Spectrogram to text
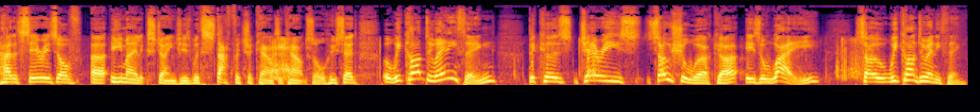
had a series of uh, email exchanges with Staffordshire County Council who said, well, we can't do anything because Gerry's social worker is away, so we can't do anything.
